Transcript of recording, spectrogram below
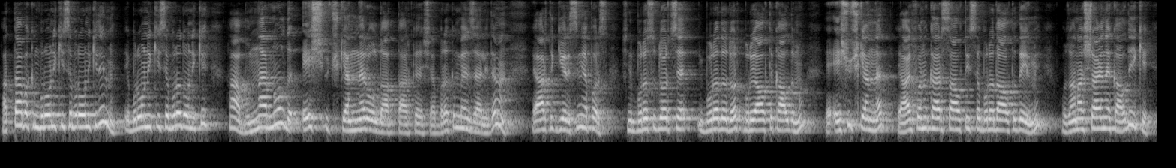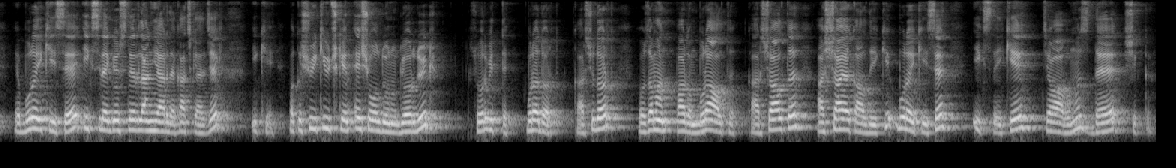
Hatta bakın bura 12 ise bura 12 değil mi? E bura 12 ise burada 12. Ha bunlar ne oldu? Eş üçgenler oldu hatta arkadaşlar. Bırakın benzerliği değil mi? E artık gerisini yaparız. Şimdi burası 4 ise burada 4. Buraya 6 kaldı mı? E eş üçgenler. E alfanın karşısı 6 ise burada 6 değil mi? O zaman aşağıya ne kaldı? 2. E bura 2 ise x ile gösterilen yerde kaç gelecek? 2. Bakın şu iki üçgen eş olduğunu gördük. Soru bitti. Bura 4. Karşı 4. O zaman pardon bura 6. Karşı 6. Aşağıya kaldı 2. Bura 2 ise x de 2. Cevabımız D şıkkı.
